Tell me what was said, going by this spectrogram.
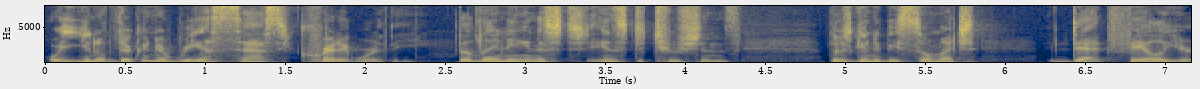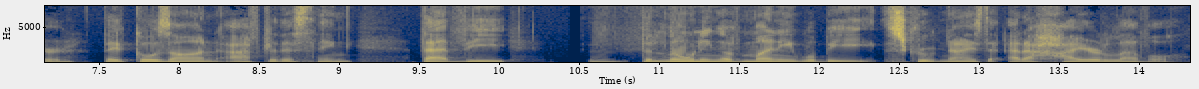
or you know they're going to reassess credit worthy. The lending institutions there's going to be so much debt failure that goes on after this thing that the the loaning of money will be scrutinized at a higher level.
